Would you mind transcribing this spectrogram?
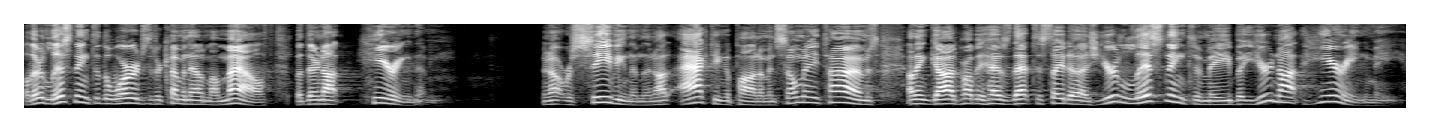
Well, they're listening to the words that are coming out of my mouth, but they're not hearing them. They're not receiving them. They're not acting upon them. And so many times, I think God probably has that to say to us You're listening to me, but you're not hearing me.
